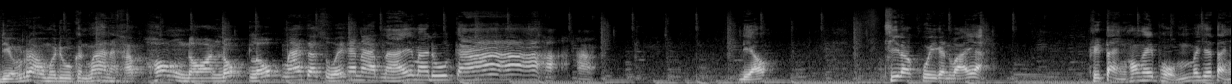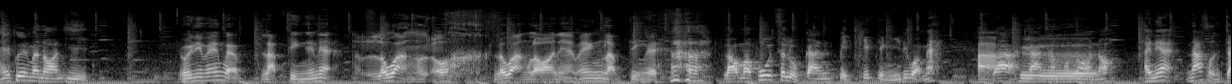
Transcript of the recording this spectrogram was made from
เดี๋ยวเรามาดูกันว่านะครับ ห้องนอนลกๆนะจะสวยขนาดไหนมาดูกันเดี๋ยว ที่เราคุยกันไว้อะคือแต่งห้องให้ผมไม่ใช่แต่งให้เพื่อนมานอนอีกโอ้ยนี่แม่งแบบหลับจริงนะเนี่ย ระหว่างโอ้ระหว่างรอเนี่ยแม่งหลับจริงเลย เรามาพูดสรุปการปิดคลิปอย่างนี้ดีกว่าไหมอะว่าคือการทำห้องนอนเนาะ อันเนี้ยน่าสนใจ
